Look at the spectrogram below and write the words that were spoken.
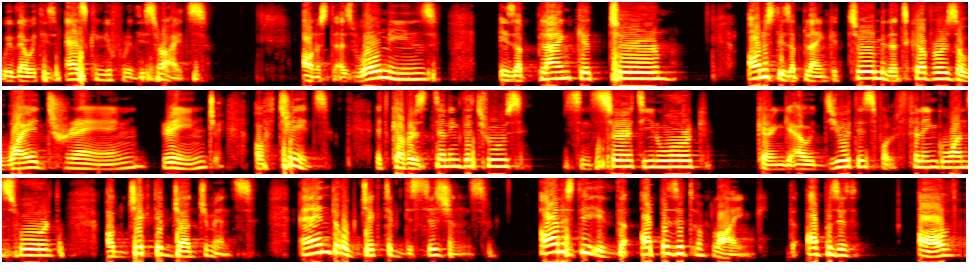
without his asking for these rights. Honest as well means is a blanket term. Honest is a blanket term that covers a wide range of traits. It covers telling the truth, sincerity in work, carrying out duties, fulfilling one's word, objective judgments, and objective decisions. Honesty is the opposite of lying, the opposite of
